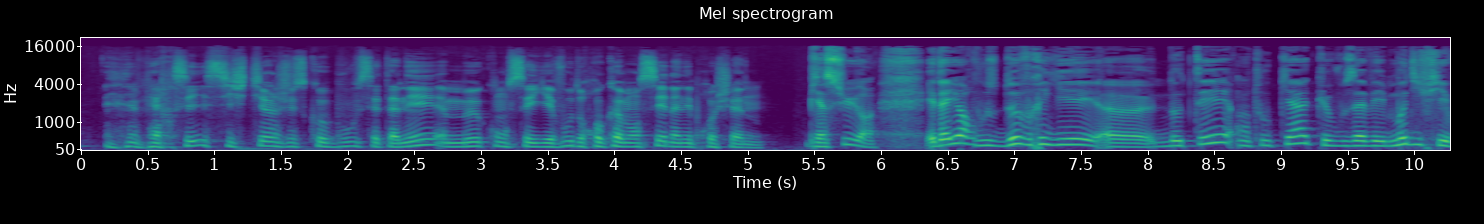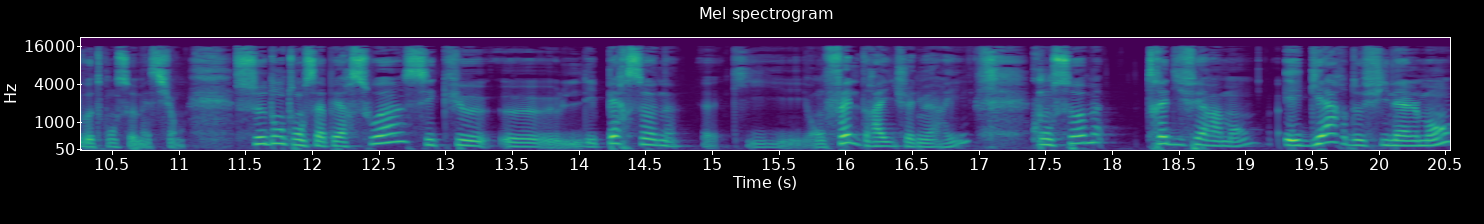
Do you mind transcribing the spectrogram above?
Merci. Si je tiens jusqu'au bout cette année, me conseillez-vous de recommencer l'année prochaine? Bien sûr. Et d'ailleurs, vous devriez euh, noter, en tout cas, que vous avez modifié votre consommation. Ce dont on s'aperçoit, c'est que euh, les personnes qui ont fait le dry January consomment très différemment et gardent finalement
